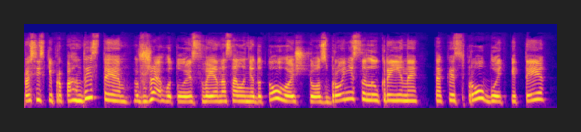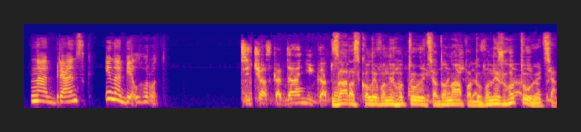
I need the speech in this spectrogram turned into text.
Російські пропагандисти вже готують своє населення до того, що збройні сили України таки спробують піти на Брянськ і на Білгород. Зараз, коли вони готуються до нападу, вони ж готуються.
